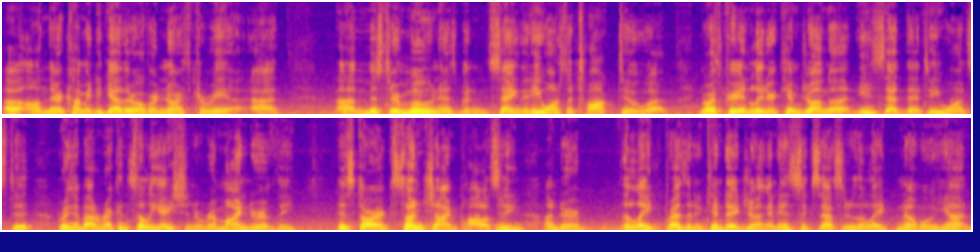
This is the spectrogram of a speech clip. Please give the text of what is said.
uh, on their coming together over North Korea. Uh, uh, Mr. Moon has been saying that he wants to talk to uh, North Korean leader Kim Jong Un. He mm. said that he wants to bring about reconciliation, a reminder of the historic sunshine policy mm-hmm. under the late President Kim Dae Jung and his successor, the late Roh Moo-hyun.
